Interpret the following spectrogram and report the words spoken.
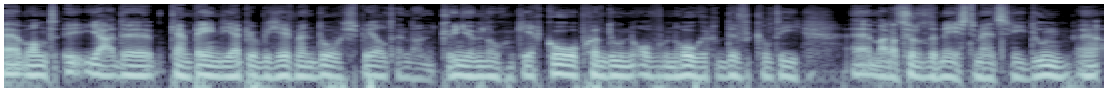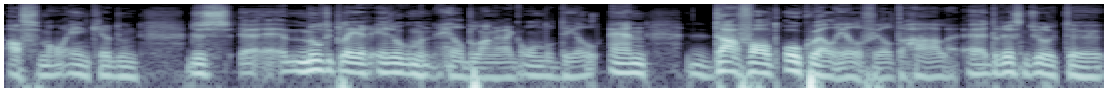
uh, want ja, de campaign die heb je op een gegeven moment doorgespeeld. En dan kun je hem nog een keer co-op gaan doen of een hogere difficulty. maar dat zullen de meeste mensen niet doen, als ze hem al één keer doen. Dus multiplayer is ook een heel belangrijk onderdeel. En daar valt ook wel heel veel te halen. er is natuurlijk de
